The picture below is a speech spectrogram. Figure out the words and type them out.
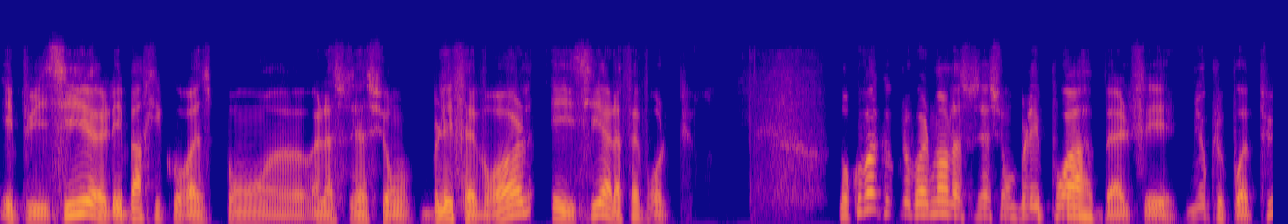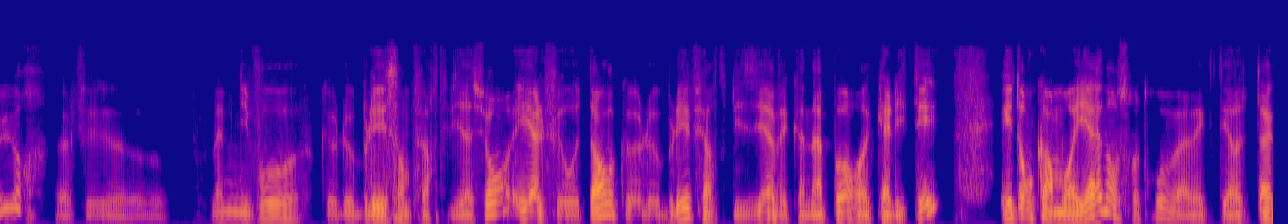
Et puis ici, euh, les barres qui correspondent euh, à l'association blé-févrole et ici à la févrole pure. Donc on voit que globalement, l'association blé-poids, ben, elle fait mieux que le poids pur. Elle fait euh, même niveau que le blé sans fertilisation et elle fait autant que le blé fertilisé avec un apport qualité. Et donc en moyenne, on se retrouve avec des résultats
